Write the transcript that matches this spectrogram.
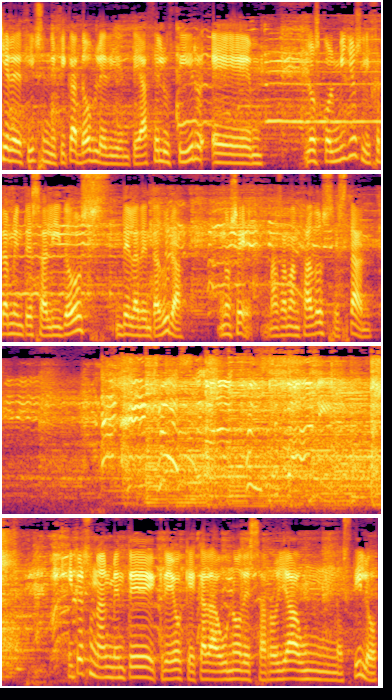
quiere decir, significa doble diente. Hace lucir eh, los colmillos ligeramente salidos de la dentadura. No sé, más avanzados están. Y personalmente creo que cada uno desarrolla un estilo.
